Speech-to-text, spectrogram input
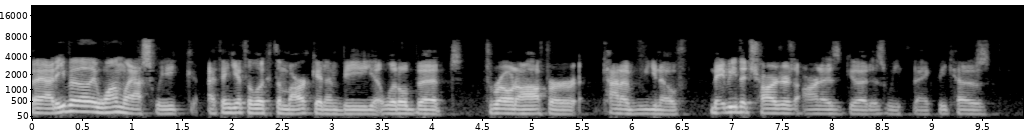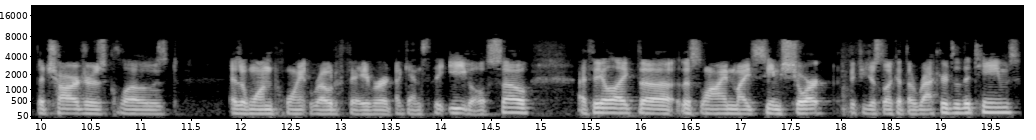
that even though they won last week, I think you have to look at the market and be a little bit thrown off or kind of, you know, maybe the Chargers aren't as good as we think because the Chargers closed as a one point road favorite against the Eagles. So I feel like the this line might seem short if you just look at the records of the teams.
